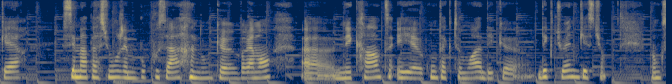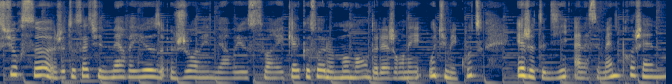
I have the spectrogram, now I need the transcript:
Care c'est ma passion, j'aime beaucoup ça, donc euh, vraiment, euh, crainte et euh, contacte-moi dès que, dès que tu as une question. Donc sur ce, je te souhaite une merveilleuse journée, une merveilleuse soirée, quel que soit le moment de la journée où tu m'écoutes, et je te dis à la semaine prochaine.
